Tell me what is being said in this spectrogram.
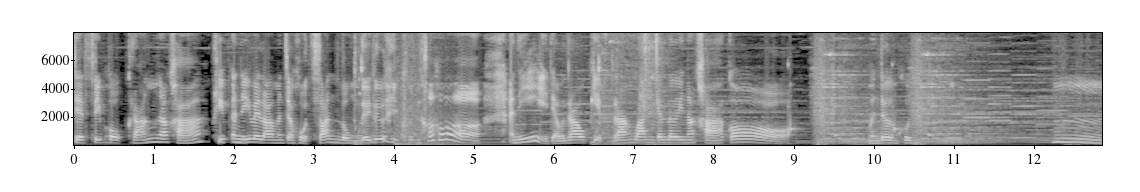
76ครั้งนะคะ คลิปอันนี้เวลามันจะหดสั้นลงเรื่อยๆ คุณอันนี้เดี๋ยวเราเก็บรางวัลกันเลยนะคะ ก็ เหมือนเดิมคุณ อืม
